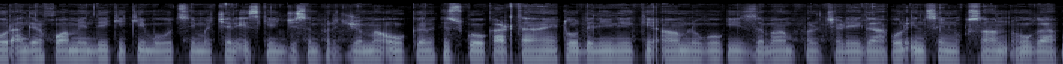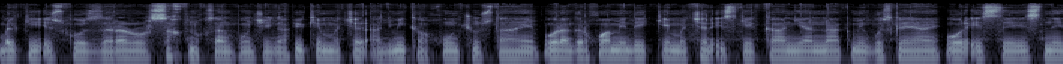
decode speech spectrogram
और अगर ख्वाब में देखे कि बहुत से मच्छर इसके जिसम पर जमा होकर इसको काटता है तो दलील है कि आम लोगों की जबान पर चढ़ेगा और इनसे नुकसान होगा, बल्कि इसको ज़रर और सख्त नुकसान पहुँचेगा, क्योंकि मच्छर आदमी का खून चूसता है। और अगर ख्वाब में देख के मच्छर इसके कान या नाक में घुस गया है और इससे इसने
